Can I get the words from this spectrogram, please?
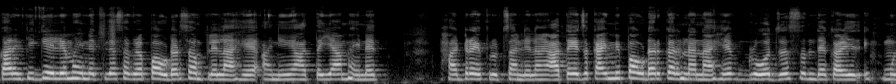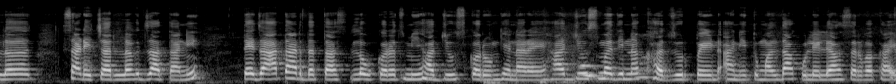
कारण की गेल्या महिन्यातलं सगळं पावडर संपलेलं आहे आणि आता या महिन्यात हा ड्रायफ्रूट्स आणलेला आहे. आता याचं काय मी पावडर करणार नाही. रोज संध्याकाळी एक मुलं साडेचारला जाताना त्याचा आता अर्धा तास लवकरच मी हा ज्यूस करून घेणार आहे. हा ज्यूसमध्ये ना खजूर पेंड आणि तुम्हाला दाखवलेले हा सर्व काही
